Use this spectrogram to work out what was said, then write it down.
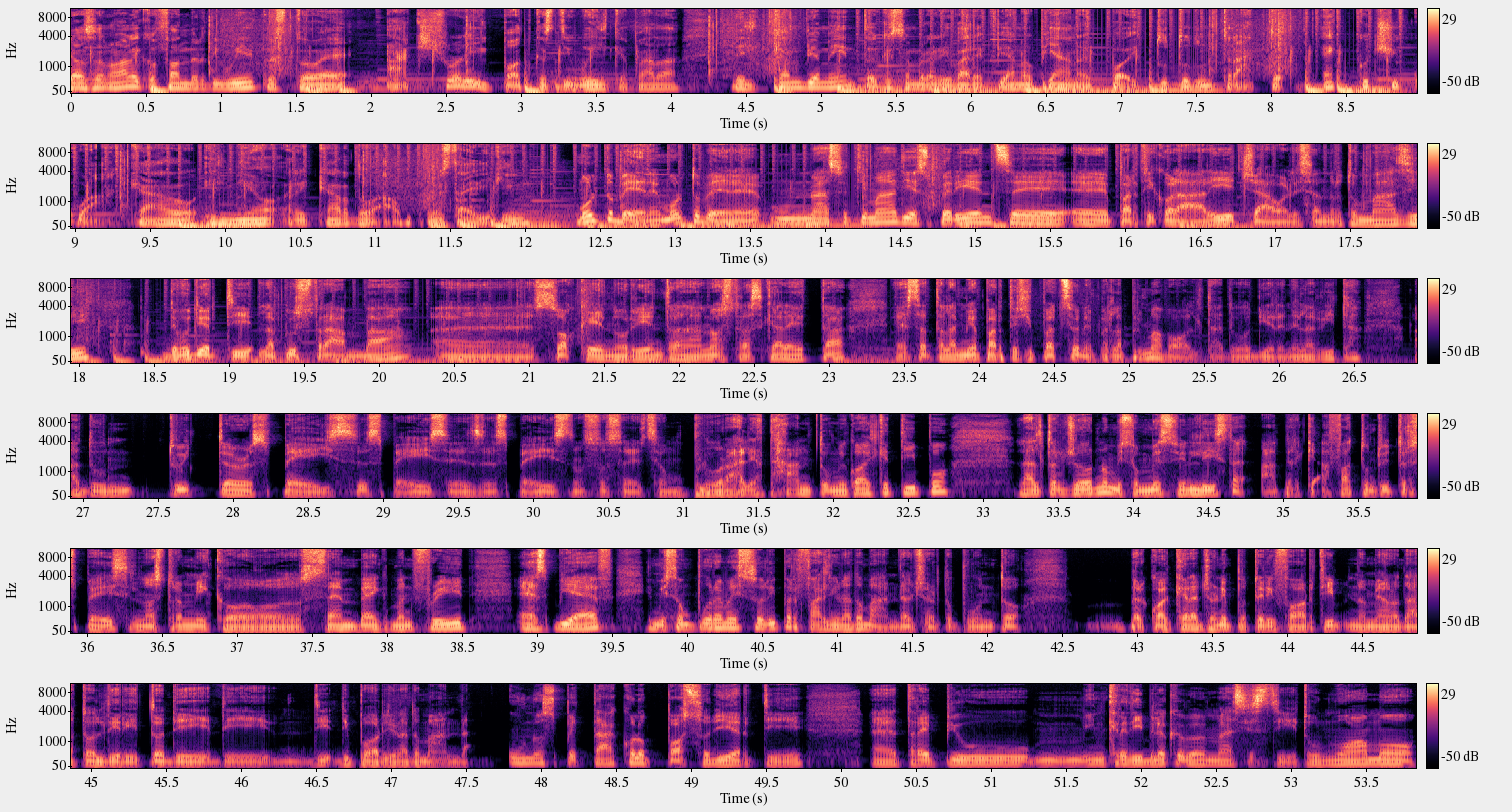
Ciao, sono Ale, co-founder di Will. Questo è Actually, il podcast di Will che parla del cambiamento che sembra arrivare piano piano e poi tutto d'un tratto. Eccoci qua, caro il mio Riccardo Out. Come stai, Ricky? Molto bene, molto bene. Una settimana di esperienze eh, particolari. Ciao, Alessandro Tommasi. Devo dirti, la più stramba, eh, so che non rientra nella nostra scaletta, è stata la mia partecipazione per la prima volta, devo dire, nella vita ad un Twitter Space, Spaces, Space, non so se sia un plurale a tantum di qualche tipo. L'altro giorno mi sono messo in lista, ah, perché ha fatto un Twitter Space il nostro amico Sam Bankman Fried, SBF, e mi sono pure messo lì per fargli una domanda a un certo punto. Per qualche ragione i poteri forti non mi hanno dato il diritto di, di, di, di porgli una domanda uno spettacolo, posso dirti, eh, tra i più mm, incredibili che abbia mai assistito. Un uomo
